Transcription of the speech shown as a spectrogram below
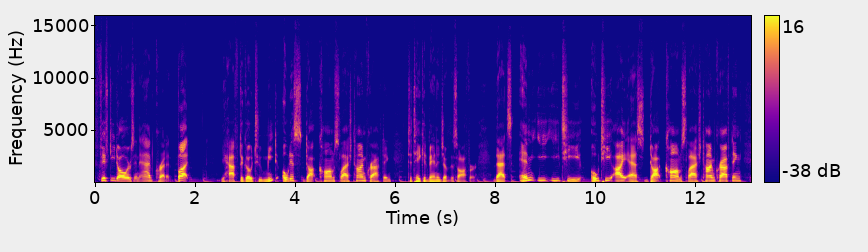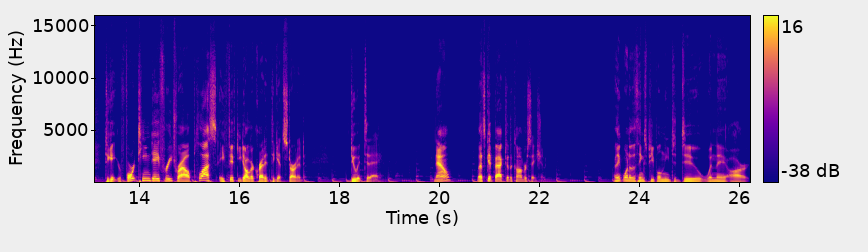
$50 in ad credit. But you have to go to meetotis.com slash timecrafting to take advantage of this offer. That's M-E-E-T-O-T-I-S dot com slash timecrafting to get your 14-day free trial plus a $50 credit to get started. Do it today. Now, let's get back to the conversation. I think one of the things people need to do when they are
